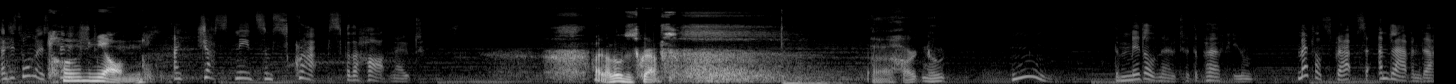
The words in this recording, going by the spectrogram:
And it's almost Turn finished. me on. I just need some scraps for the heart note. I got loads of scraps. A heart note? Hmm. The middle note of the perfume. Metal scraps and lavender.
